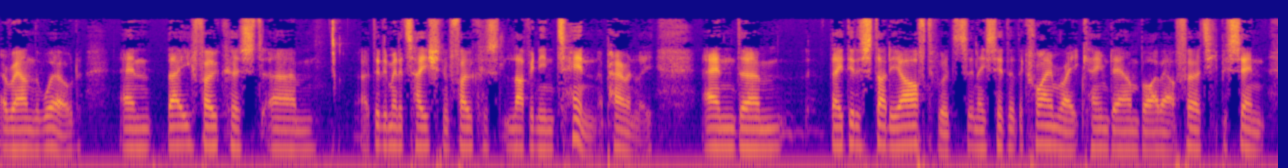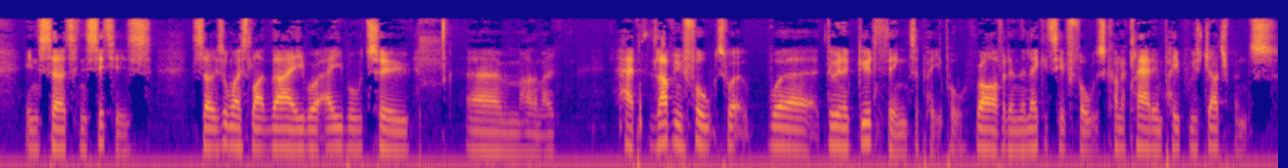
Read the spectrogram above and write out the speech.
around the world and they focused. Um, uh, did a meditation and focused loving intent apparently, and um, they did a study afterwards and they said that the crime rate came down by about 30% in certain cities. So it's almost like they were able to um, I don't know, had loving thoughts were, were doing a good thing to people rather than the negative thoughts kind of clouding people's judgments.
